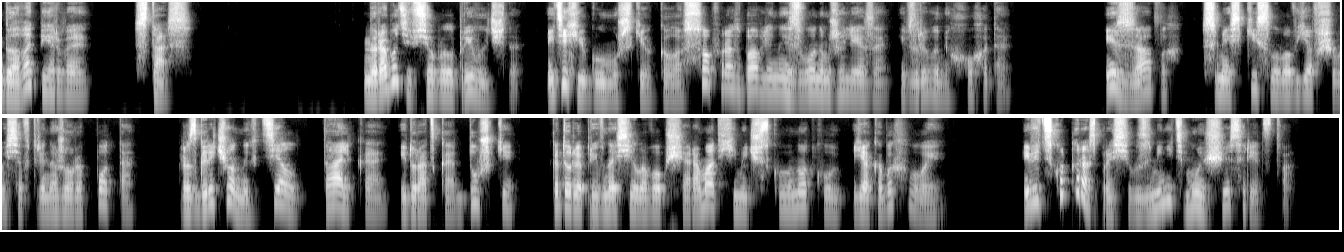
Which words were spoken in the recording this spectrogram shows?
Глава первая. Стас. На работе все было привычно. И тихий гул мужских голосов, разбавленный звоном железа и взрывами хохота. И запах, смесь кислого въевшегося в тренажеры пота, разгоряченных тел, талька и дурацкой отдушки, которая привносила в общий аромат химическую нотку якобы хвои. И ведь сколько раз просил заменить моющее средство?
